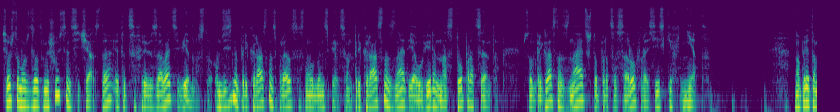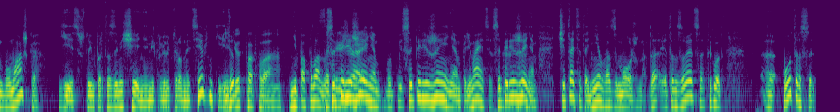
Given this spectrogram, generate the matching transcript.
Все, что может сделать Мишустин сейчас, да, это цифровизовать ведомство. Он действительно прекрасно справился с налоговой инспекцией. Он прекрасно знает, я уверен на 100%, что он прекрасно знает, что процессоров российских нет. Но при этом бумажка есть, что импортозамещение микроэлектронной техники идет, идет по плану. Не по плану, с опережением, с опережением, понимаете, с опережением. Ага. Читать это невозможно, да? Это называется, так вот, э, отрасль,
